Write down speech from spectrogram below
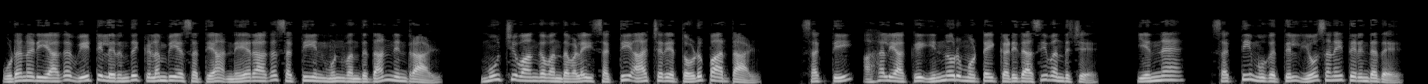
உடனடியாக வீட்டிலிருந்து கிளம்பிய சத்யா நேராக சக்தியின் முன் வந்துதான் நின்றாள். மூச்சு வாங்க வந்தவளை சக்தி ஆச்சரியத்தோடு பார்த்தாள். சக்தி அகல்யாக்கு இன்னொரு மொட்டை கடிதாசி வந்துச்சு. என்ன? சக்தி முகத்தில் யோசனை தெரிந்தது.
